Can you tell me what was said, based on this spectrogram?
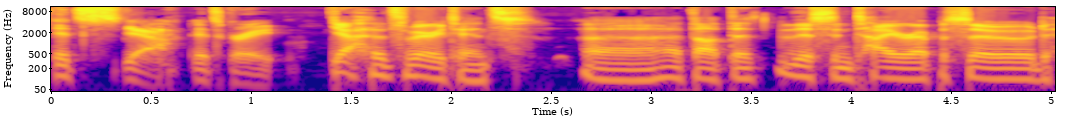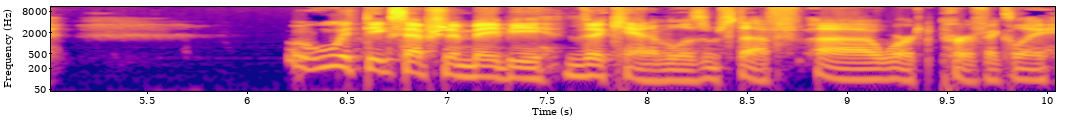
it's yeah, it's great. Yeah, it's very tense. Uh, I thought that this entire episode, with the exception of maybe the cannibalism stuff, uh, worked perfectly.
